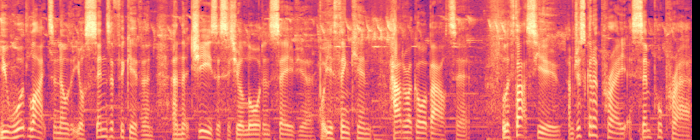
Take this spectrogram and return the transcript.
You would like to know that your sins are forgiven and that Jesus is your Lord and Saviour. But you're thinking, how do I go about it? Well, if that's you, I'm just going to pray a simple prayer,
